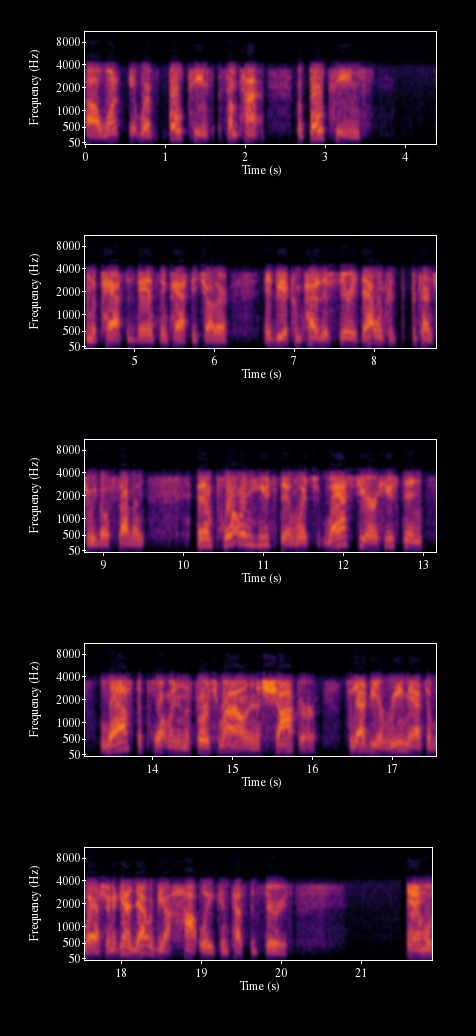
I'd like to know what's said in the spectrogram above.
uh, one where both teams sometimes, but both teams in the past advancing past each other. It'd be a competitive series. That one could potentially go seven. And then Portland Houston, which last year Houston lost to Portland in the first round in a shocker. So that'd be a rematch of last year. And again, that would be a hotly contested series. And we'll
